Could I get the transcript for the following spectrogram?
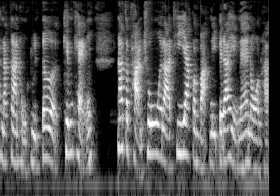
พนักงานของ Twitter เข้มแข็ง น่าจะผ่านช่วงเวลาที่ยากลำบากนี้ไปได้อย่างแน่นอนค่ะ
